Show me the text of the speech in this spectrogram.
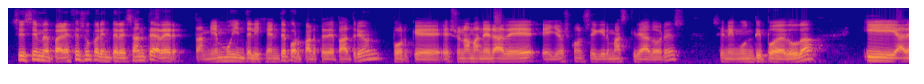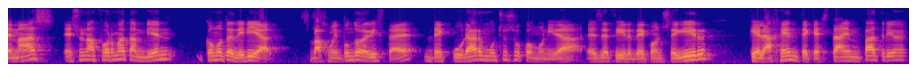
Sí, sí, me parece súper interesante. A ver, también muy inteligente por parte de Patreon, porque es una manera de ellos conseguir más creadores, sin ningún tipo de duda. Y además es una forma también, ¿cómo te diría? Bajo mi punto de vista, ¿eh? de curar mucho su comunidad. Es decir, de conseguir que la gente que está en Patreon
